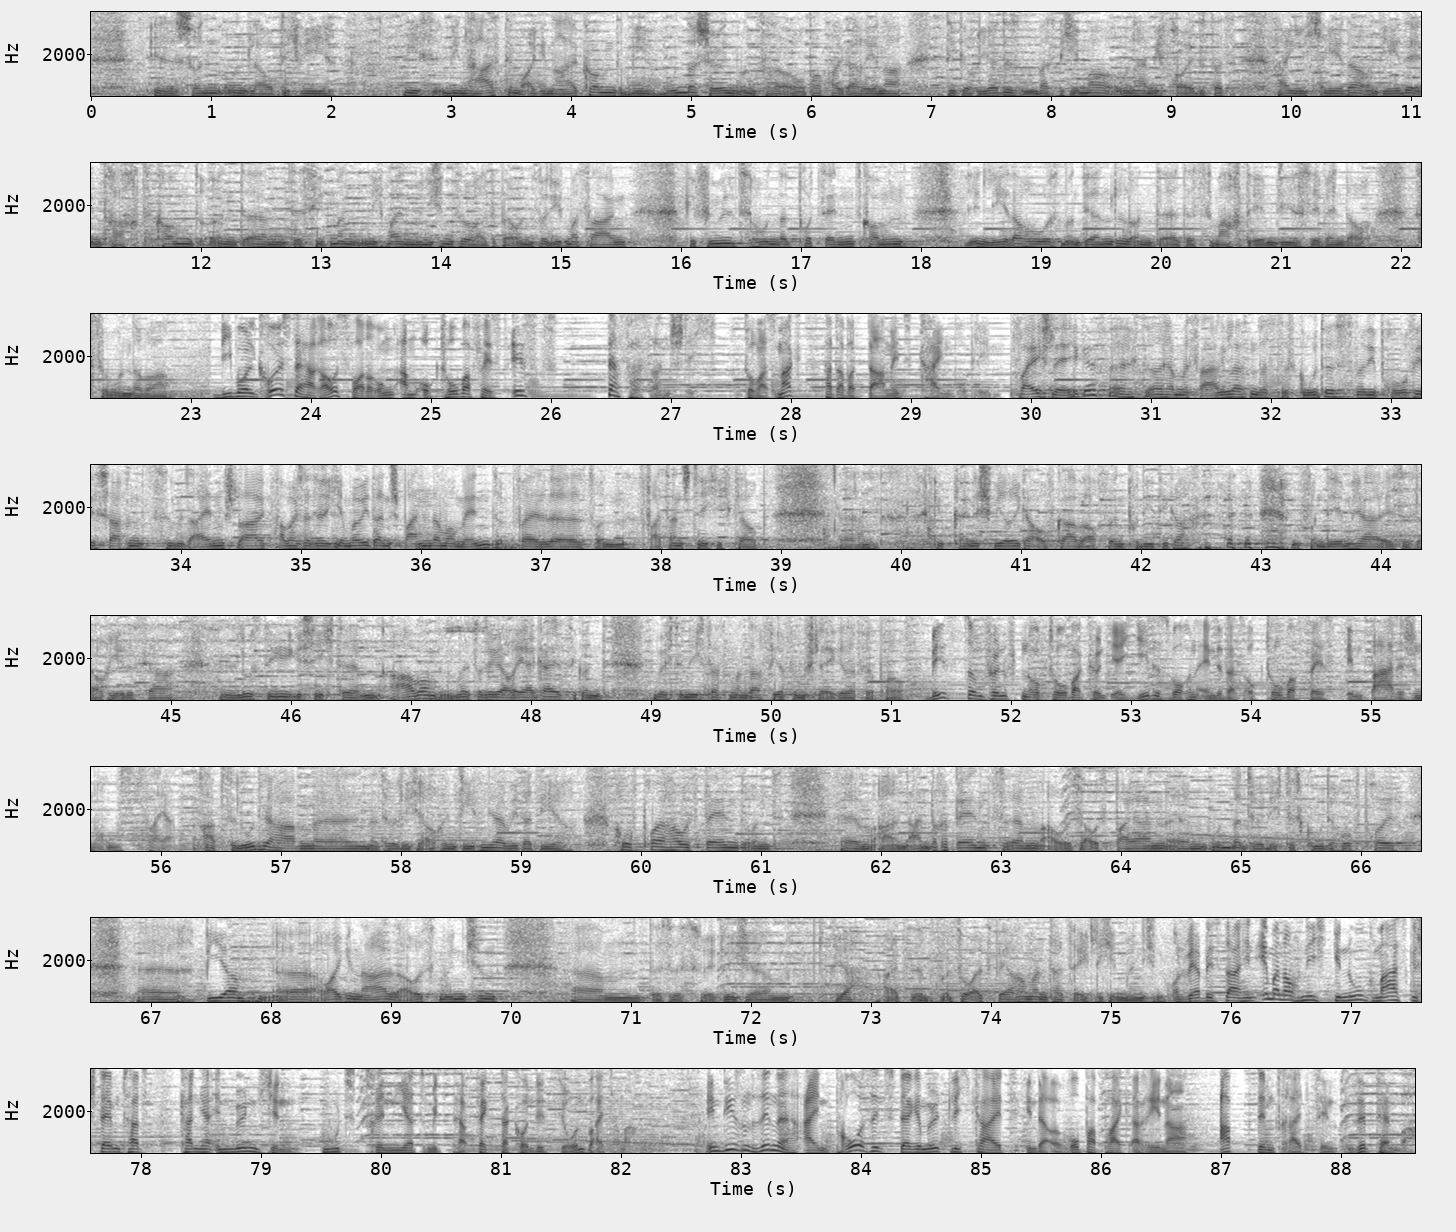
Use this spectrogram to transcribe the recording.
ist es schon unglaublich, wie wie nah es dem Original kommt, wie wunderschön unsere Europapark-Arena dekoriert ist. Und was mich immer unheimlich freut, ist, dass eigentlich jeder und jede in Tracht kommt. Und ähm, das sieht man nicht mal in München so. Also bei uns würde ich mal sagen, gefühlt 100 Prozent kommen in Lederhosen und Dirndl. Und äh, das macht eben dieses Event auch so wunderbar. Die wohl größte Herausforderung am Oktoberfest ist der Fassanstich. Thomas Mack hat aber damit kein Problem. Zwei Schläge, äh, da haben wir sagen lassen, dass das gut ist. Nur die Profis schaffen es mit einem Schlag. Aber es ist natürlich immer wieder ein spannender Moment, weil äh, so ein Fassanstich, ich glaube, ähm, es gibt keine schwierige Aufgabe auch für einen Politiker. Von dem her ist es auch jedes Jahr eine lustige Geschichte. Aber man ist natürlich auch ehrgeizig und möchte nicht, dass man da vier, fünf Schläge dafür braucht. Bis zum 5. Oktober könnt ihr jedes Wochenende das Oktoberfest im badischen Rust feiern. Absolut, wir haben äh, natürlich auch in diesem Jahr wieder die Hofbräuhausband und ähm, andere Bands ähm, aus, aus Bayern ähm, und natürlich das gute Hofbräu äh, äh, original aus München. Ähm, das ist wirklich ähm, ja, als, so, als wäre man tatsächlich in München. Und wer bis dahin immer noch nicht genug Maß gestemmt hat, kann ja in München gut trainiert mit perfekter Kondition weitermachen. In diesem Sinne ein Prosit der Gemütlichkeit in der Europapark Arena ab dem 13. September.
